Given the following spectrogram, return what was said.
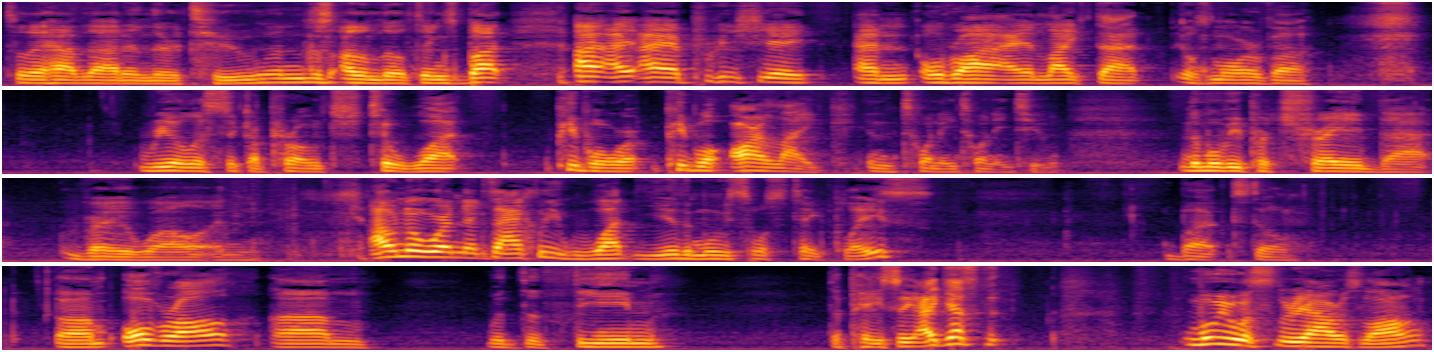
so they have that in there too, and just other little things. But I, I, I appreciate and overall I like that it was more of a realistic approach to what people were people are like in 2022. The movie portrayed that very well, and I don't know when exactly what year the movie's supposed to take place, but still. Um, overall, um, with the theme, the pacing, I guess the movie was three hours long.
